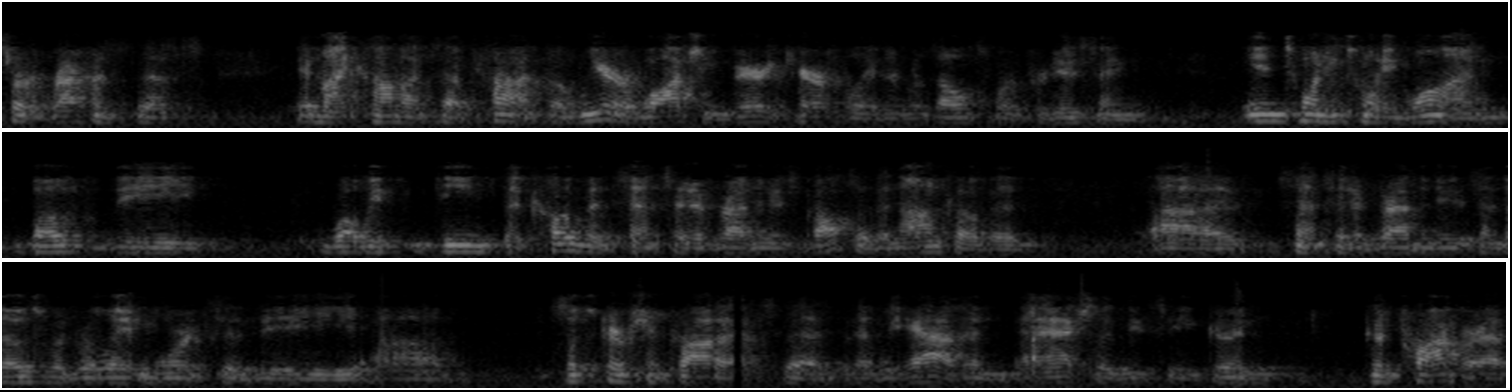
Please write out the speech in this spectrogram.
sort of referenced this in my comments up front, but we are watching very carefully the results we're producing in 2021, both the what we've deemed the COVID-sensitive revenues, but also the non-COVID uh, sensitive revenues, and those would relate more to the uh, subscription products that we have. And actually, we see good good progress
